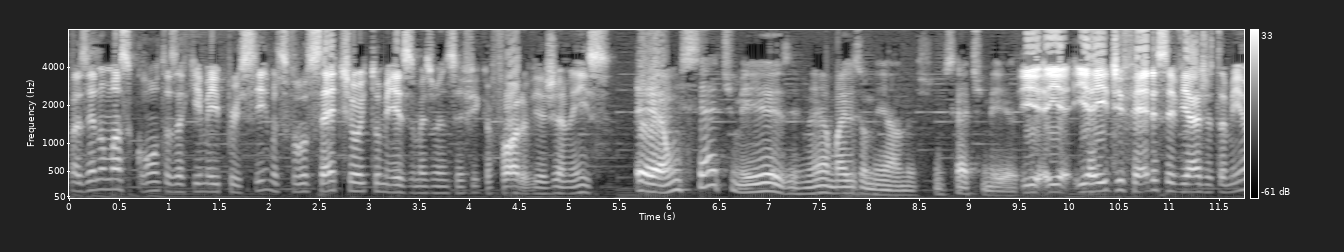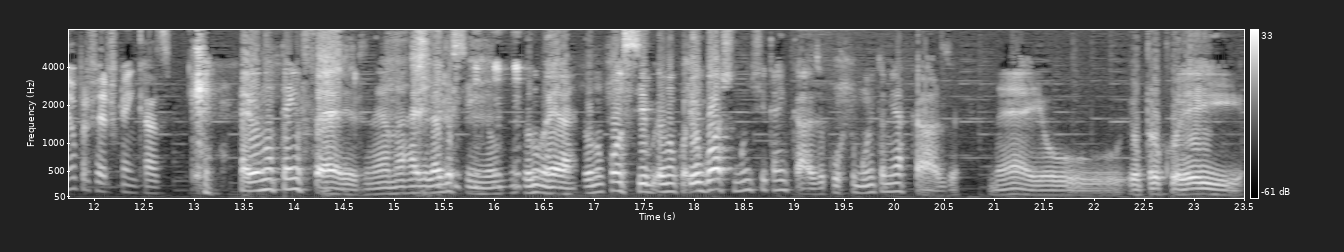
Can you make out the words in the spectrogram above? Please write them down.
Fazendo umas contas aqui meio por cima, você falou 7, 8 meses mais ou menos você fica fora viajando, é isso? É, uns sete meses, né? Mais ou menos. Uns sete meses. E, e, e aí de férias você viaja também ou prefere ficar em casa? É, eu não tenho férias, né? Na realidade, assim, eu, eu não é, eu não consigo, eu não, eu gosto muito de ficar em casa, eu curto muito a minha casa, né? Eu, eu procurei,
